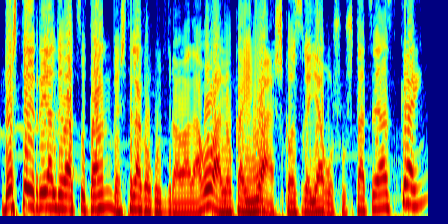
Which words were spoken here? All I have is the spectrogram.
Beste herrialde batzutan bestelako kultura badago alokairua askoz gehiago sustatzeaz gain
